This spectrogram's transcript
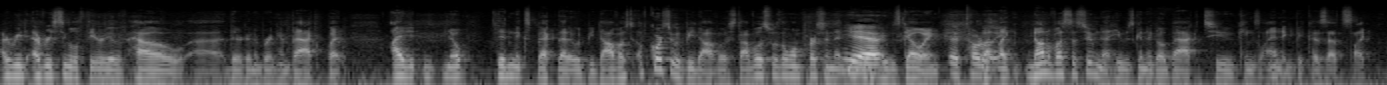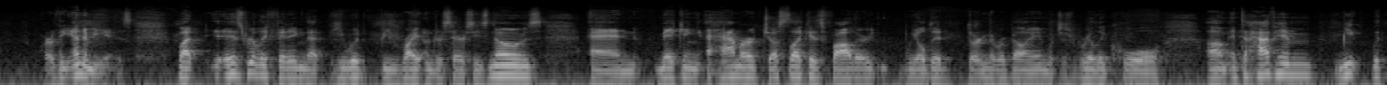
I read every single theory of how uh, they're going to bring him back, but I didn't. Nope. Didn't expect that it would be Davos. Of course, it would be Davos. Davos was the one person that knew Yeah. where he was going. Uh, totally. But like, none of us assumed that he was going to go back to King's Landing because that's like where the enemy is. But it is really fitting that he would be right under Cersei's nose and making a hammer just like his father wielded during the rebellion, which is really cool. Um, and to have him meet with,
